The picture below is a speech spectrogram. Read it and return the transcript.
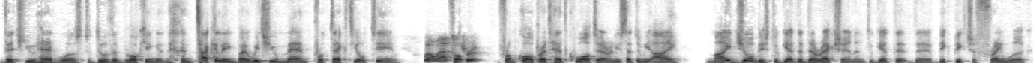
that you had was to do the blocking and, and tackling, by which you meant protect your team. Well, that's from, true. From corporate headquarters. And you said to me, I, my job is to get the direction and to get the, the big picture framework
